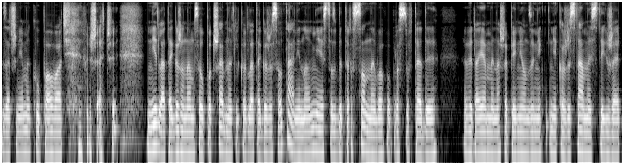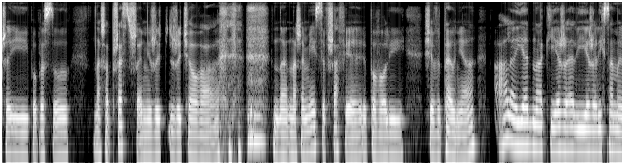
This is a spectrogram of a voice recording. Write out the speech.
zaczniemy kupować rzeczy nie dlatego, że nam są potrzebne, tylko dlatego, że są tanie. No, nie jest to zbyt rozsądne, bo po prostu wtedy wydajemy nasze pieniądze, nie, nie korzystamy z tych rzeczy i po prostu nasza przestrzeń ży życiowa, na, nasze miejsce w szafie powoli się wypełnia. Ale jednak, jeżeli, jeżeli chcemy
